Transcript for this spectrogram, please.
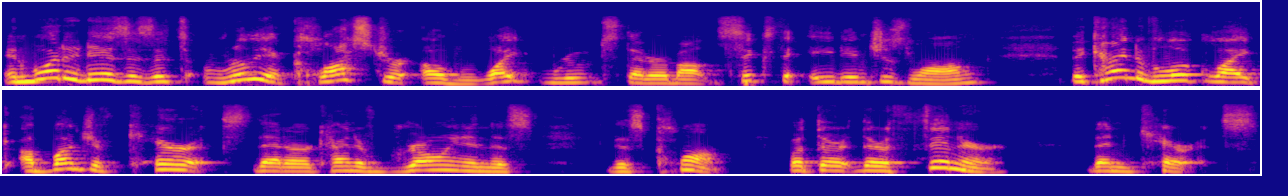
And what it is, is it's really a cluster of white roots that are about six to eight inches long. They kind of look like a bunch of carrots that are kind of growing in this, this clump, but they're, they're thinner than carrots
